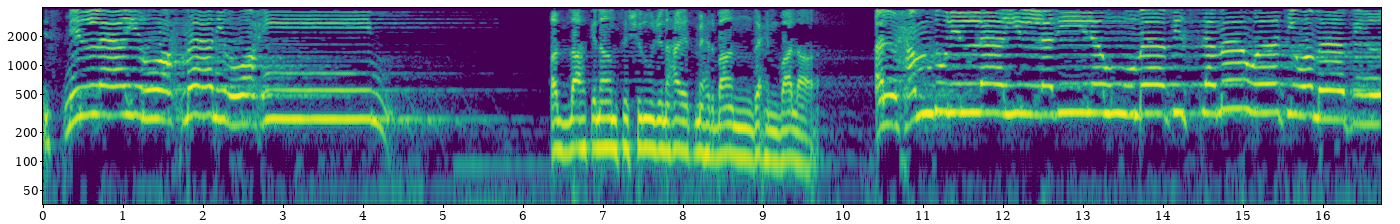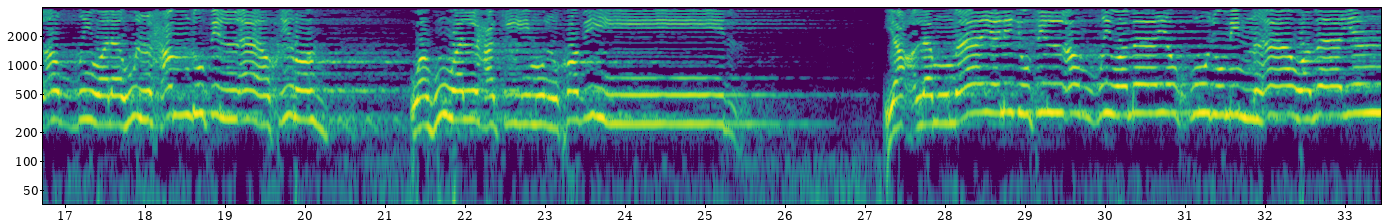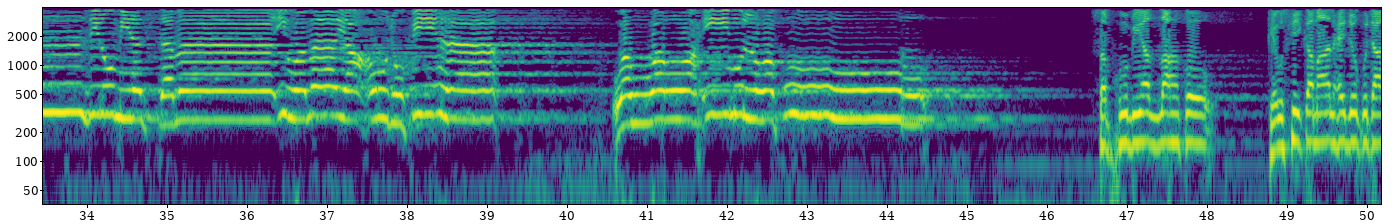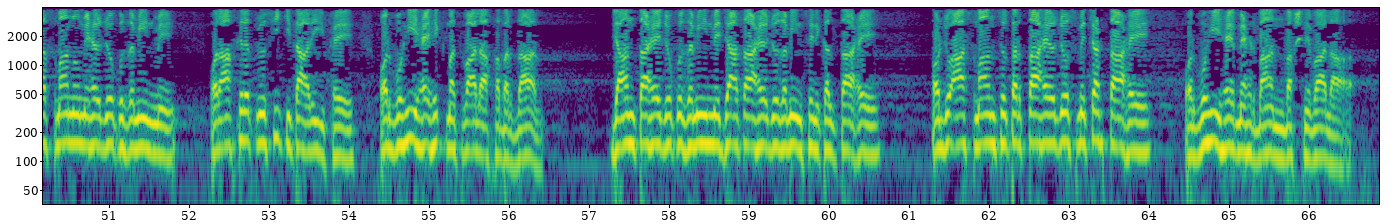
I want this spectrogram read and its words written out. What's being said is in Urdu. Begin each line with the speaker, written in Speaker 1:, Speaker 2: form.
Speaker 1: بسم اللہ الرحمن الرحیم
Speaker 2: اللہ کے نام سے شروع نہایت مہربان رحم والا۔
Speaker 1: الحمد للہ الذي له ما في السماوات وما في الأرض وله الحمد في الآخرة وهو الحكيم الخبير. يعلم ما يلج في الأرض وما يخرج منها وما ينزل من السماء وما يعرج فيها وهو الرحيم الغفور.
Speaker 2: سب خوبیاں اللہ کو کہ اسی کا مال ہے جو کچھ آسمانوں میں ہے جو کچھ زمین میں اور آخرت میں اسی کی تعریف ہے اور وہی ہے حکمت والا خبردار. جانتا ہے جو کچھ زمین میں جاتا ہے، جو زمین سے نکلتا ہے، اور جو آسمان سے اترتا ہے اور جو اس میں چڑھتا ہے، اور وہی ہے مہربان بخشنے والا۔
